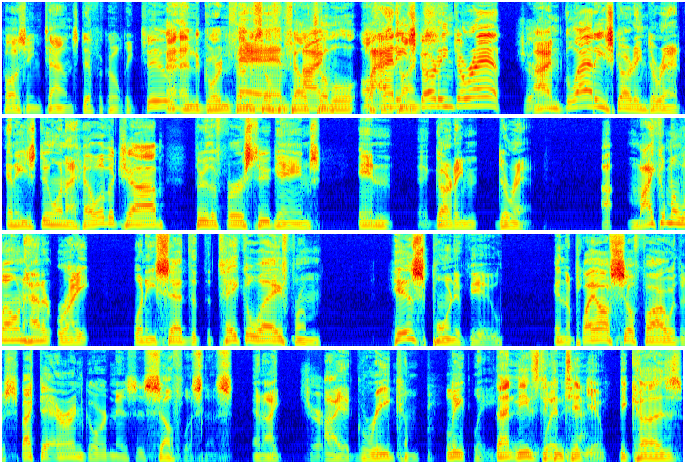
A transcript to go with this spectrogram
causing Towns difficulty too. And, and Gordon found himself in foul I'm trouble Glad oftentimes. he's guarding Durant. Sure. I'm glad he's guarding Durant, and he's doing a hell of a job through the first two games in guarding Durant. Uh, Michael Malone had it right when he said that the takeaway from his point of view in the playoffs so far with respect to Aaron Gordon is his selflessness, and I Sure. I agree completely. That needs to continue because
